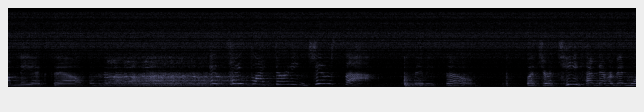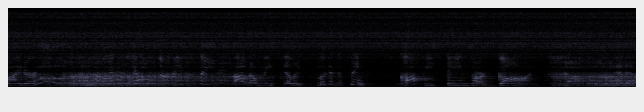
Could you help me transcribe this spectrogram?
Omni XL. It tastes like dirty gym socks. Maybe so. But your teeth have never been whiter. My gums are receding. Oh, don't be silly. Look at the sink. Coffee stains are gone. and I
